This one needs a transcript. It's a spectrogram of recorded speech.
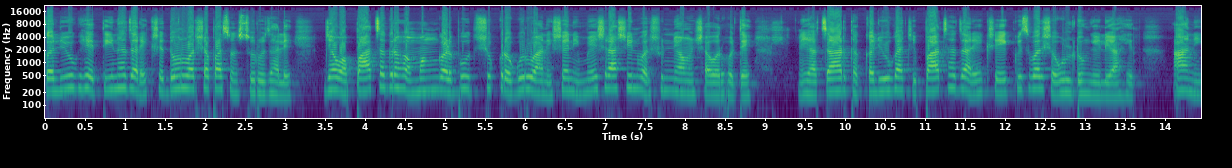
कलियुग हे तीन हजार एकशे दोन वर्षापासून सुरू झाले जेव्हा पाच ग्रह मंगळ बुध शुक्र गुरु आणि शनी मेष राशींवर शून्य अंशावर होते. याचा अर्थ कलियुगाची पाच हजार एकशे एकवीस वर्ष उलटून गेली आहेत आणि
